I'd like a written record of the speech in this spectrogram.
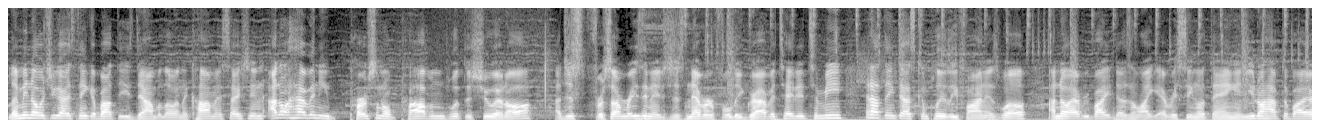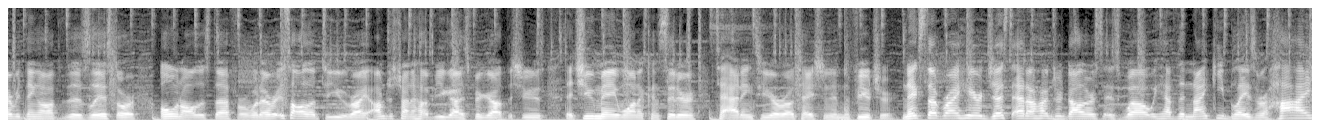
Let me know what you guys think about these down below in the comment section. I don't have any personal problems with the shoe at all I just for some reason it's just never fully gravitated to me and I think that's completely fine as well. I know everybody doesn't like every single thing and you don't have to buy everything off this list or own all the stuff or whatever. It's all up to you right? I'm just trying to help you guys figure out the shoes that you may want to consider to adding to your rotation in the future. Next up right here just at a hundred dollars as well we have the Nike Blazer high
